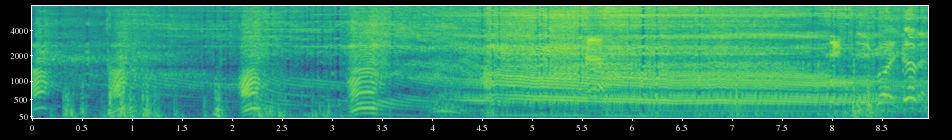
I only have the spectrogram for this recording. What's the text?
Take me right, Devin.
